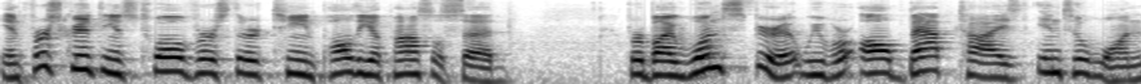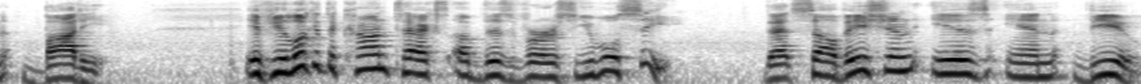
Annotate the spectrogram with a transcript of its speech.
In 1 Corinthians 12, verse 13, Paul the Apostle said, For by one Spirit we were all baptized into one body. If you look at the context of this verse, you will see that salvation is in view.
